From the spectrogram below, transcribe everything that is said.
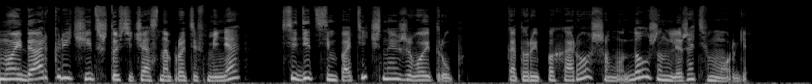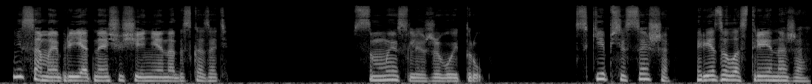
мой дар кричит, что сейчас напротив меня сидит симпатичный живой труп, который по-хорошему должен лежать в морге. Не самое приятное ощущение, надо сказать. В смысле живой труп? Скепсис Сэша резал острее ножа.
